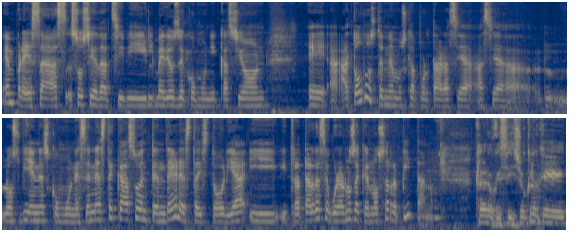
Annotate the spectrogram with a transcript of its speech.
empresas, sociedad civil, medios de comunicación. Eh, a, todos tenemos que aportar hacia, hacia los bienes comunes. En este caso, entender esta historia y, tratar de asegurarnos de que no se repita, ¿no? Claro que sí. Yo creo que,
